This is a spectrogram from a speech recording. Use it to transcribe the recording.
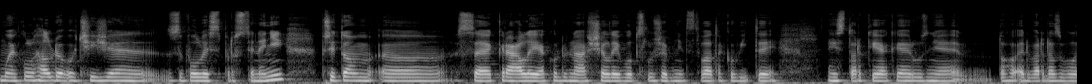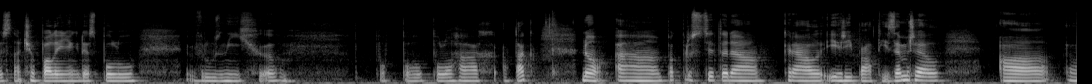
Mu jako lhal do očí, že z Volis prostě není. Přitom e, se králi jako donášeli od služebnictva takový ty historky, jaké různě toho Edvarda z Volis načapali někde spolu v různých po, po, polohách a tak. No a pak prostě teda král Jiří V. zemřel a uh,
